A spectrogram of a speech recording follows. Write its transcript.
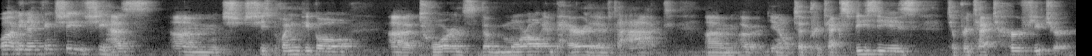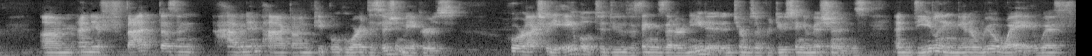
Well, I mean, I think she, she has, um, she's pointing people uh, towards the moral imperative to act um, uh, you know, to protect species, to protect her future. Um, and if that doesn't have an impact on people who are decision makers, who are actually able to do the things that are needed in terms of reducing emissions and dealing in a real way with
